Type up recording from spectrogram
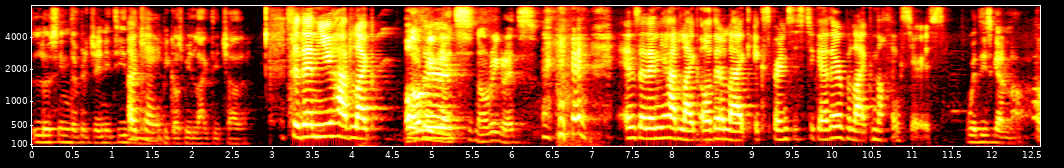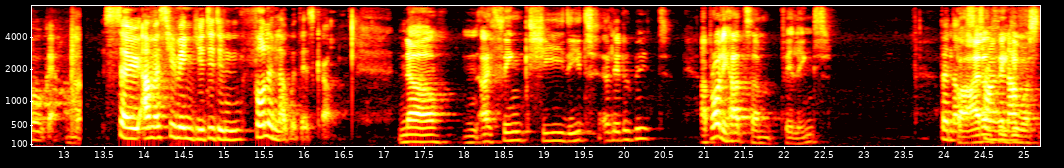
losing the virginity than Okay. because we liked each other. so then you had like No other regrets. No regrets. and so then you had like other like experiences together, but like nothing serious. With this girl now. Okay. So I'm assuming you didn't fall in love with this girl. No, I think she did a little bit. I probably had some feelings, But not but I don't think it was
